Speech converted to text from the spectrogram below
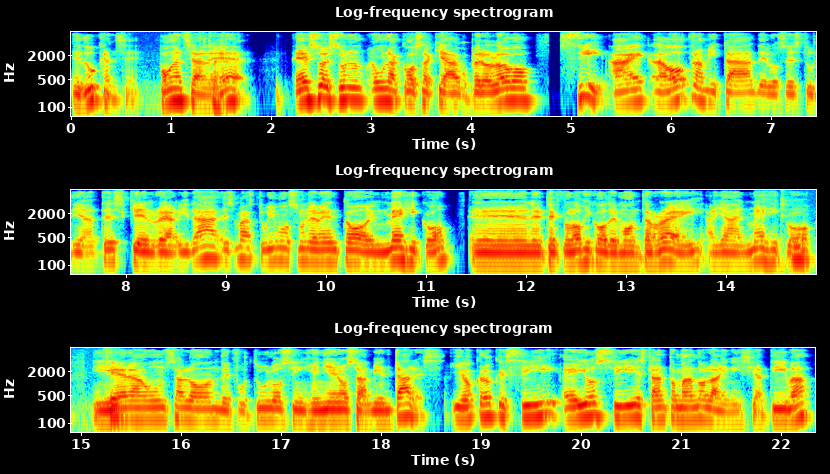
edúcanse, pónganse a leer. Eso es una cosa que hago, pero luego sí, hay la otra mitad de los estudiantes que en realidad, es más, tuvimos un evento en México, en el Tecnológico de Monterrey, allá en México, y era un salón de futuros ingenieros ambientales. Yo creo que sí, ellos sí están tomando la iniciativa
